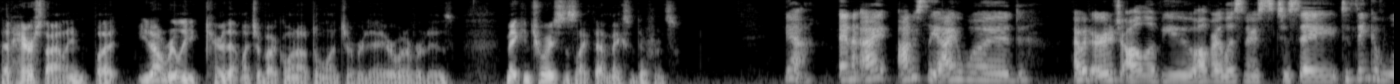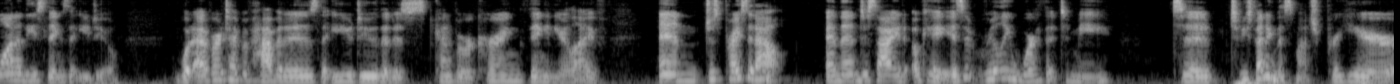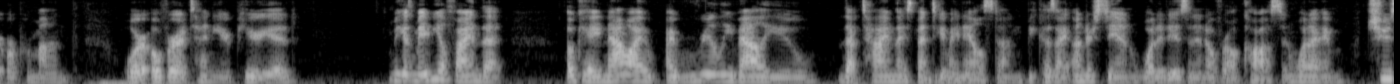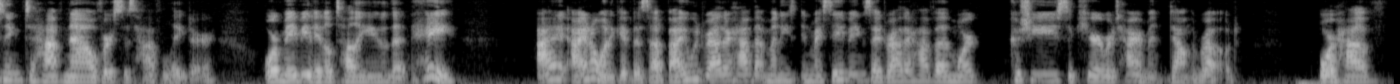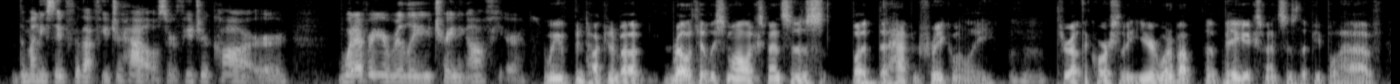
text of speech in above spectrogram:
that hairstyling, but you don't really care that much about going out to lunch every day or whatever it is. Making choices like that makes a difference. Yeah. And I honestly I would I would urge all of you, all of our listeners to say to think of one of these things that you do. Whatever type of habit it is that you do that is kind of a recurring thing in your life and just price it out and then decide, okay, is it really worth it to me to to be spending this much per year or per month or over a 10-year period? Because maybe you'll find that okay, now I I really value that time that I spent to get my nails done because I understand what it is in an overall cost and what I'm choosing to have now versus have later. Or maybe it'll tell you that, hey, I, I don't want to give this up. I would rather have that money in my savings. I'd rather have a more cushy, secure retirement down the road. Or have the money saved for that future house or future car or whatever you're really trading off here. We've been talking about relatively small expenses, but that happen frequently Mm-hmm. throughout the course of a year. What about the big expenses that people have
